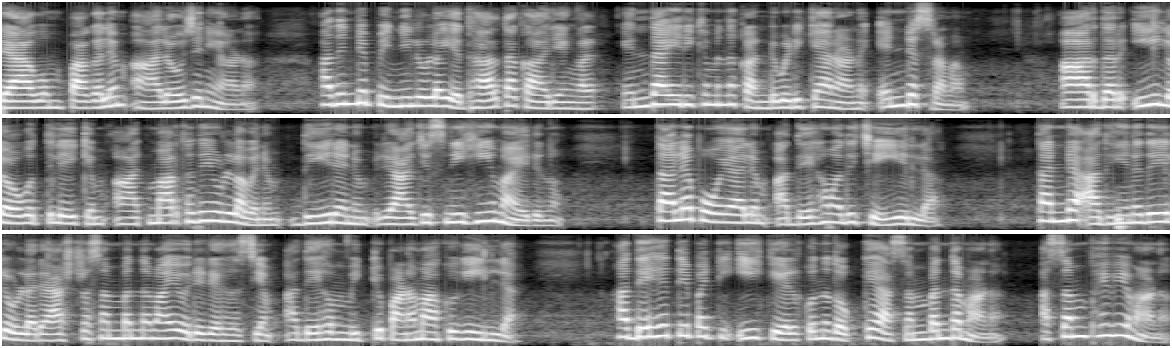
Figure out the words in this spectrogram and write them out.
രാവും പകലും ആലോചനയാണ്. അതിന്റെ പിന്നിലുള്ള യഥാർത്ഥ കാര്യങ്ങൾ എന്തായിരിക്കുമെന്ന് കണ്ടുപിടിക്കാനാണ് എന്റെ ശ്രമം. ആർദർ ഈ ലോകത്തിലേക്കും ആത്മാർത്ഥതയുള്ളവനും ധീരനും രാജ്യസ്നേഹിയുമായിരുന്നു. തല പോയാലും അദ്ദേഹം അത് ചെയ്യില്ല. തന്റെ അധീനതയിലുള്ള രാഷ്ട്രസംബന്ധമായ ഒരു രഹസ്യം അദ്ദേഹം വിറ്റു പണമാക്കുകയില്ല. അദ്ദേഹത്തെപ്പറ്റി ഈ കേൾക്കുന്നതൊക്കെ അസംബന്ധമാണ് അസംഭവ്യമാണ്.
